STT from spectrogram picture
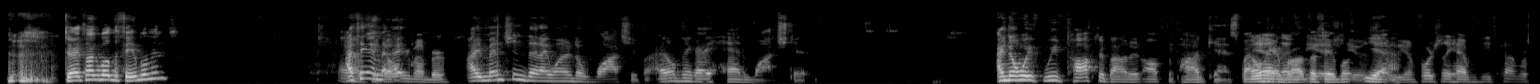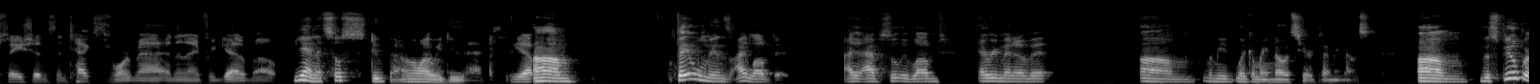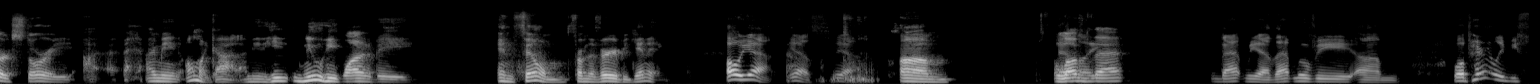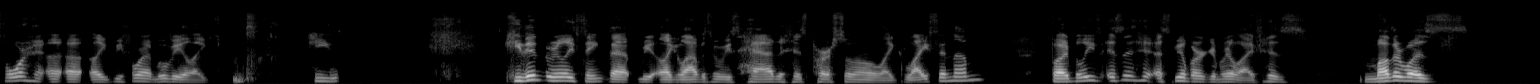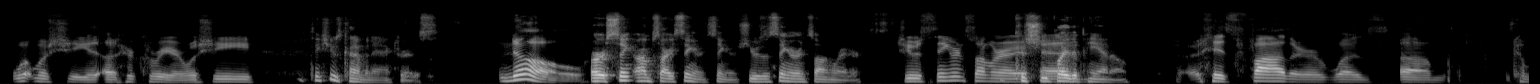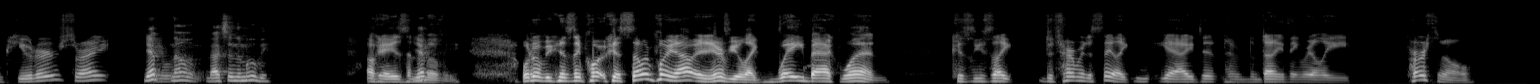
Did I talk about the Fabelmans? I don't think I- don't I- remember. I mentioned that I wanted to watch it, but I don't think I had watched it. I know we've we've talked about it off the podcast, but I don't Yeah, think I brought the, the Fable. issue, is that Yeah, we unfortunately have these conversations in text format, and then I forget about. yeah, and it's so stupid. I don't know why we do that. Yep. Um, Fabelmans, I loved it. I absolutely loved every minute of it. Um, let me look at my notes here because I made notes. Um, the Spielberg story. I, I mean, oh my god! I mean, he knew he wanted to be in film from the very beginning. oh yeah. Yes. Yeah. Um, And, loved like, that. that yeah that movie um well apparently before uh, uh, like before that movie like he he didn't really think that like a lot of his movies had his personal like life in them but i believe isn't hi- uh, spielberg in real life his mother was what was she uh, her career was she I think she was kind of an actress no or sing. I'm sorry, singer, singer. She was a singer and songwriter she was singer and songwriter because she played the piano. his father was um computers right Yep, no, that's in the movie. Okay, it's in Yep. the movie. Well, no, because they put because someone pointed out in an interview like way back when, because he's like determined to say like, yeah, I didn't have done anything really personal,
